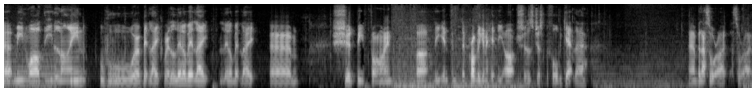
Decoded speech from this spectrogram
Uh, meanwhile, the line. Ooh, we're a bit late. We're a little bit late. A little bit late. Um, should be fine but the infant they're probably going to hit the archers just before we get there Um, but that's all right. That's all right.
